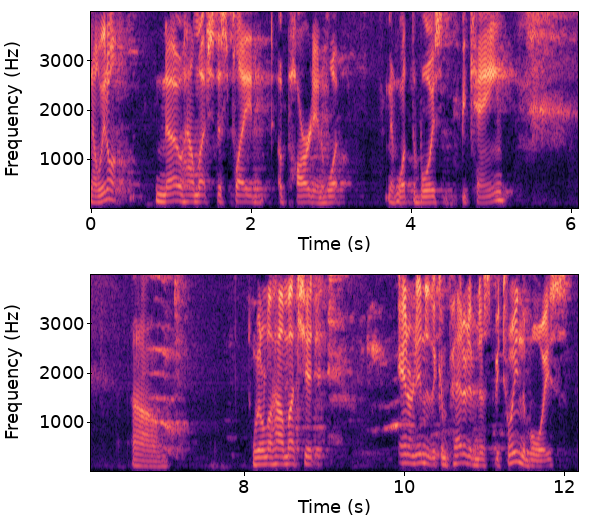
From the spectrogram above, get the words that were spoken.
Now we don't know how much this played a part in what in what the boys became. Um, we don't know how much it entered into the competitiveness between the boys,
